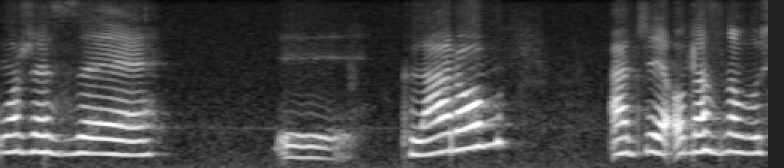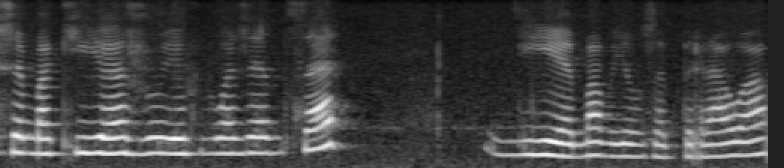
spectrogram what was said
Może z y, Klarą? A gdzie ona znowu się makijażuje w łazience? Nie, mama ją zabrała,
